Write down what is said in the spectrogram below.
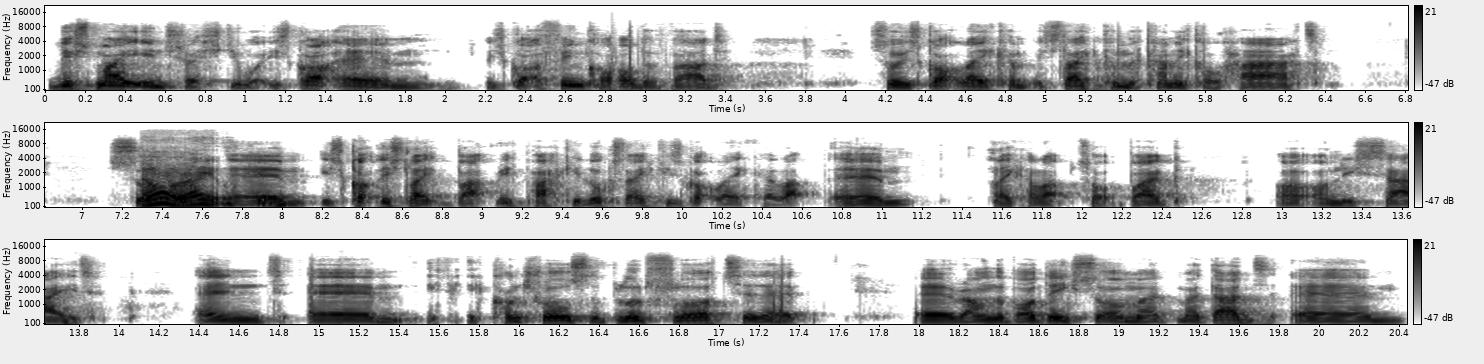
This might interest you. What he's got? Um, he's got a thing called a VAD. So he's got like a, it's like a mechanical heart. So Oh, right, okay. um, he's got this like battery pack. It looks like he's got like a lap, um, like a laptop bag on, on his side, and um, it, it controls the blood flow to the uh, around the body. So my my dad, um,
